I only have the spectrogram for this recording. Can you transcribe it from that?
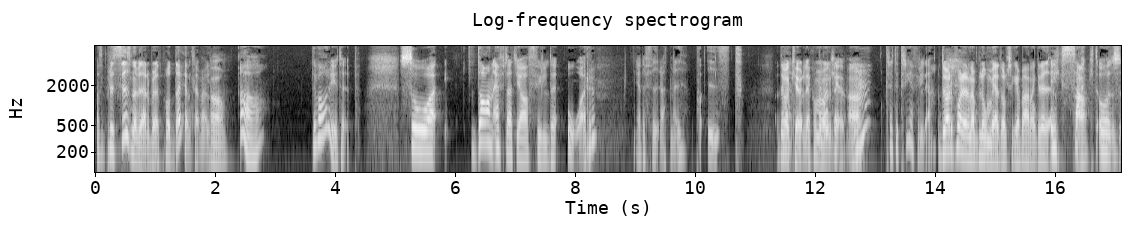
Alltså precis när vi hade börjat podda egentligen väl? Ja. Ja, det var det ju typ. Så dagen efter att jag fyllde år, jag hade firat mig på East. Det var kul, jag kommer Det var ihåg det. kul. Ja. Mm. 33 fyllde jag. Du hade på dig den här blommiga Dolce Gabbana-grejen. Exakt, och s-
